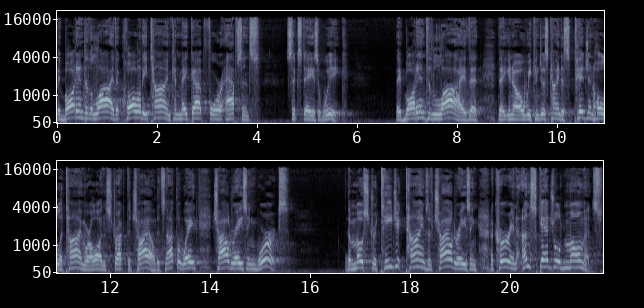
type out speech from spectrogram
They bought into the lie that quality time can make up for absence six days a week. They've bought into the lie that, that, you know, we can just kind of pigeonhole a time where I'll instruct the child. It's not the way child raising works. The most strategic times of child raising occur in unscheduled moments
